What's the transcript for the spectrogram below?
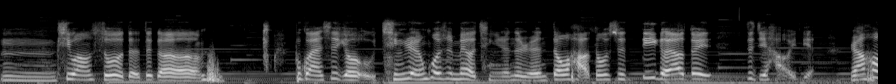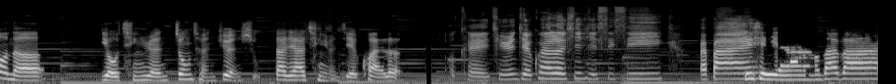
嗯，希望所有的这个不管是有情人或是没有情人的人都好，都是第一个要对自己好一点。然后呢，有情人终成眷属，大家情人节快乐。OK，情人节快乐，谢谢 CC，拜拜。谢谢杨，拜拜。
